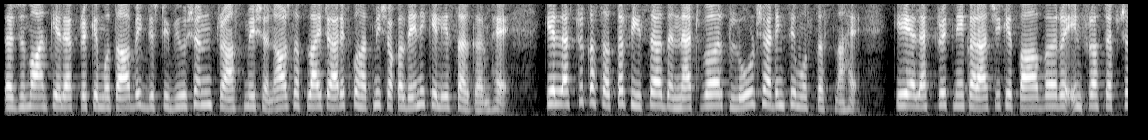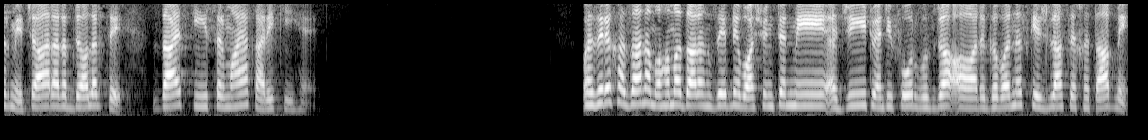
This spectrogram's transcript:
तर्जमान के इलेक्ट्रिक के मुताबिक डिस्ट्रीब्यूशन, ट्रांसमिशन और सप्लाई टैरिफ को हतमी शक्ल देने के लिए सरगर्म है। कि इलेक्ट्रिक का सत्तर फ़ीसद नेटवर्क लोड शेडिंग से मुस्तना है। कि इलेक्ट्रिक ने कराची के पावर इंफ्रास्ट्रक्चर में चार अरब डॉलर से जायद की सरमाकारी की है। वज़ीर खजाना मोहम्मद औरंगज़ेब ने वाशिंगटन में जी ट्वेंटी फोर वजरा और गवर्नर्स के अजलास खिताब में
